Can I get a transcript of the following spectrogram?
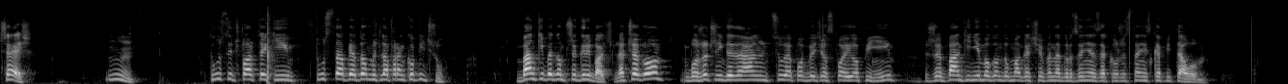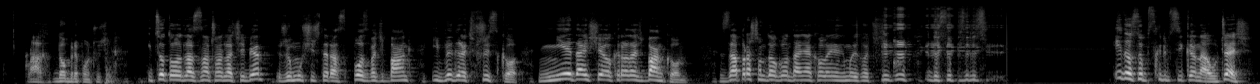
Cześć. Mm. Tłusty czwartek i tłusta wiadomość dla frankowiczów. Banki będą przegrywać. Dlaczego? Bo Rzecznik Generalny CUE powiedział w swojej opinii, że banki nie mogą domagać się wynagrodzenia za korzystanie z kapitału. Ach, dobre poczucie. I co to oznacza dla Ciebie? Że musisz teraz pozwać bank i wygrać wszystko. Nie daj się okradać bankom. Zapraszam do oglądania kolejnych moich odcinków i do subskrypcji, i do subskrypcji kanału. Cześć!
